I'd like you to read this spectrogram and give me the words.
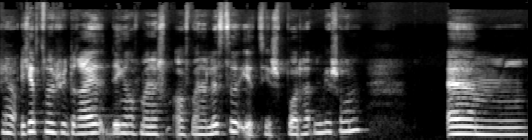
Ja. Ich habe zum Beispiel drei Dinge auf meiner, auf meiner Liste. Jetzt hier Sport hatten wir schon. Ähm,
